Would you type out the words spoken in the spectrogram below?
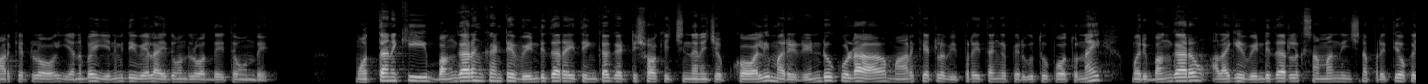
మార్కెట్లో ఎనభై ఎనిమిది వేల ఐదు వందల వద్ద అయితే ఉంది. మొత్తానికి బంగారం కంటే వెండి ధర అయితే ఇంకా గట్టి షాక్ ఇచ్చిందని చెప్పుకోవాలి. మరి రెండు కూడా మార్కెట్లో విపరీతంగా పెరుగుతూ పోతున్నాయి. మరి బంగారం అలాగే వెండి ధరలకు సంబంధించిన ప్రతి ఒక్క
